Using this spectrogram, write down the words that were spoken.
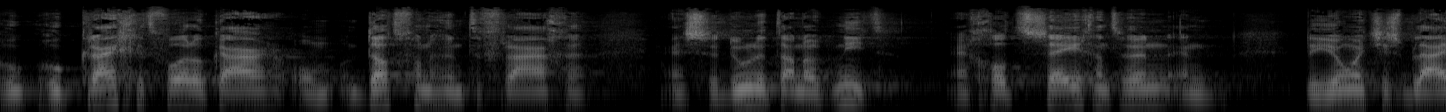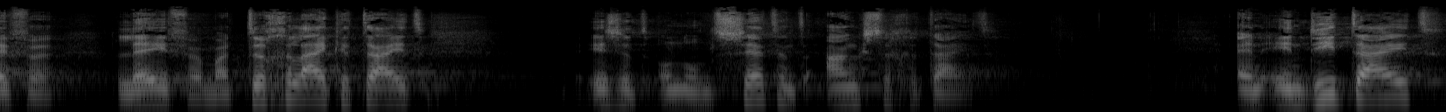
hoe, hoe krijg je het voor elkaar om dat van hun te vragen? En ze doen het dan ook niet. En God zegent hun en de jongetjes blijven leven. Maar tegelijkertijd is het een ontzettend angstige tijd. En in die tijd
